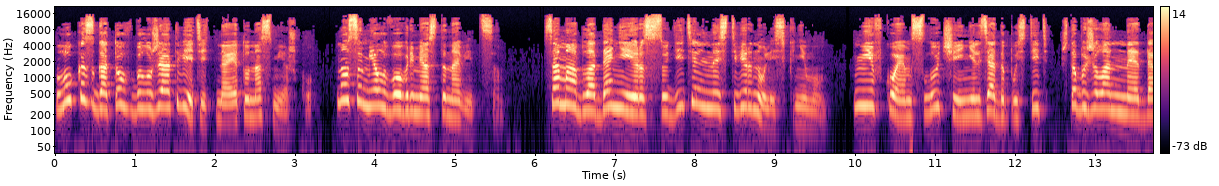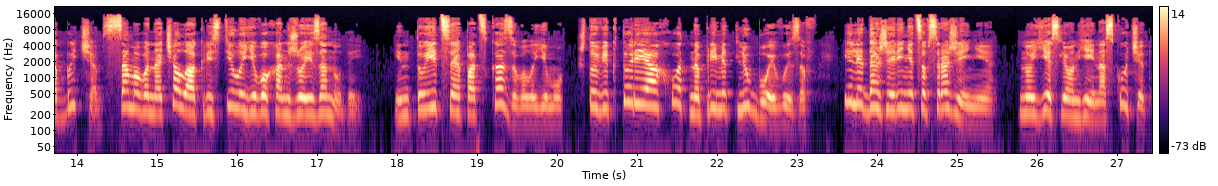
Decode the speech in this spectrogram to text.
Лукас готов был уже ответить на эту насмешку, но сумел вовремя остановиться. Самообладание и рассудительность вернулись к нему. Ни в коем случае нельзя допустить, чтобы желанная добыча с самого начала окрестила его ханжой и занудой. Интуиция подсказывала ему, что Виктория охотно примет любой вызов или даже ринется в сражение, но если он ей наскучит,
